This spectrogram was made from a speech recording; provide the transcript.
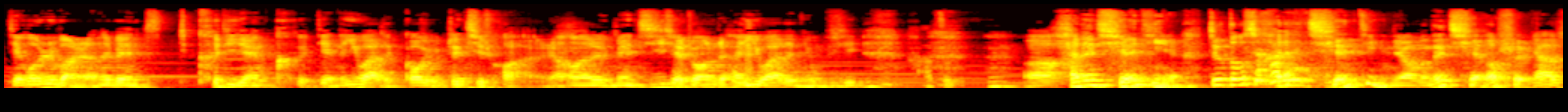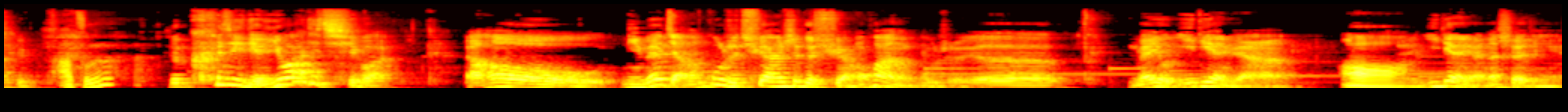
结果日本人那边科技点可点的意外的高，有蒸汽船，然后里面机械装置还意外的牛逼，啊还能潜艇，这东西还能潜艇，你知道吗？能潜到水下去。啊这就科技点意外的奇怪。然后里面讲的故事居然是个玄幻的故事，呃，里面有伊甸园，哦伊甸园的设定。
